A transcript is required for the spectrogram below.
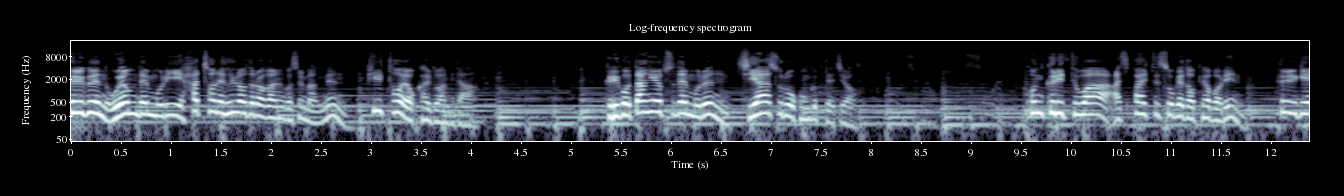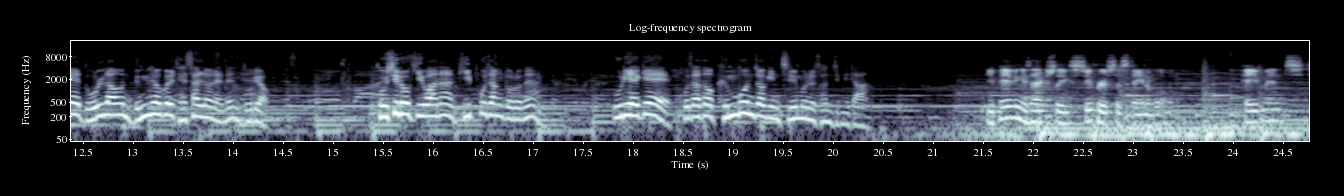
흙은 오염된 물이 하천에 흘러 들어가는 것을 막는 필터 역할도 합니다. 그리고 땅에 흡수된 물은 지하수로 공급되죠. 콘크리트와 아스팔트 속에 덮여버린 흙의 놀라운 능력을 되살려내는 노력. 도시로 기환한 비포장 도로는 우리에게 보다 더 근본적인 질문을 던집니다. Depaving is actually super sustainable. Pavement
